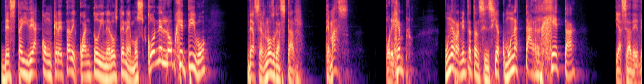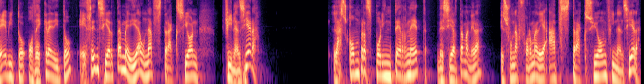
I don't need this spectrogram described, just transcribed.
de esta idea concreta de cuánto dinero tenemos con el objetivo de hacernos gastar de más. Por ejemplo, una herramienta tan sencilla como una tarjeta, ya sea de débito o de crédito, es en cierta medida una abstracción financiera. Las compras por Internet, de cierta manera, es una forma de abstracción financiera.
